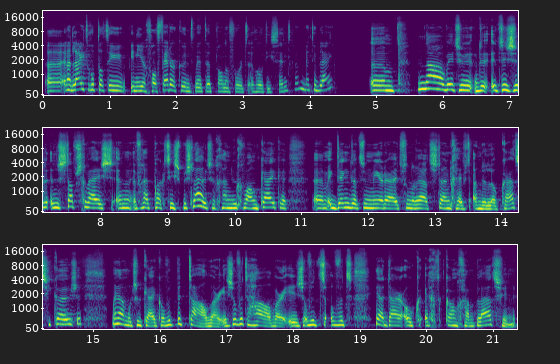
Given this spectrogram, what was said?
En het lijkt erop dat u in ieder geval verder kunt met de plannen voor het erotisch centrum. Bent u blij? Ehm, nou, weet u, de, het is een stapsgewijs en een vrij praktisch besluit. We gaan nu gewoon kijken. Ehm, ik denk dat een meerderheid van de raad steun geeft aan de locatiekeuze. Maar nou moeten we kijken of het betaalbaar is, of het haalbaar is, of het, of het ja, daar ook echt kan gaan plaatsvinden.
